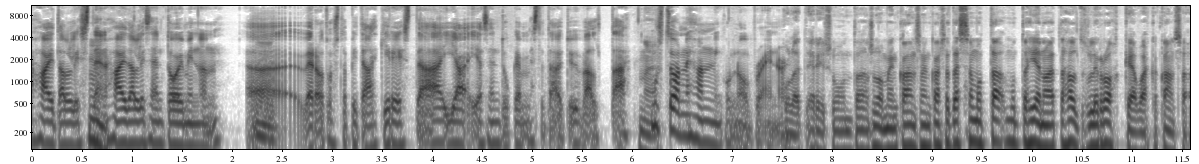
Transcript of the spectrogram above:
haitallisten, hmm. haitallisen toiminnan mm. verotusta pitää kiristää ja, ja sen tukemista täytyy välttää. Näin. Musta se on ihan niin kuin no-brainer. Olet eri suuntaan Suomen kansan kanssa tässä, mutta, mutta hienoa, että hallitus oli rohkea, vaikka kansa,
